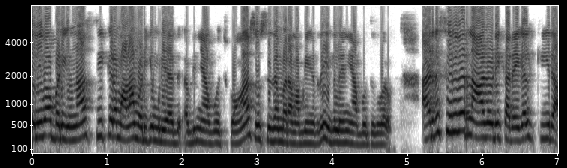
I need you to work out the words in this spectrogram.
தெளிவா படிக்கணும்னா சீக்கிரமாலாம் படிக்க முடியாது அப்படின்னு ஞாபகம் வச்சுக்கோங்க. சோ சிதம்பரம் அப்படிங்கிறது இதுல ஞாபகத்துக்கு வரும். அடுத்து சிறுவர் நாடோடி கதைகள் கீரா.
